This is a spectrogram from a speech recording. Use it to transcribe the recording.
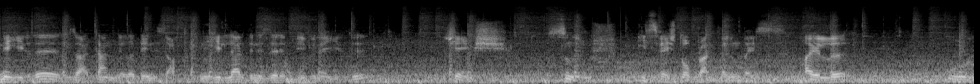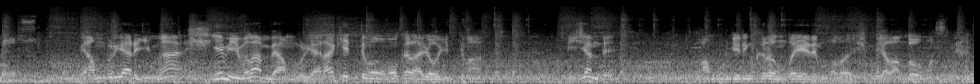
nehirde zaten ya da deniz artık. Nehirler denizler hep birbirine girdi. Şeymiş, sınırmış. İsveç topraklarındayız. Hayırlı uğurlu olsun. Bir hamburger yiyeyim ha. Yemeyeyim lan bir hamburger? Hak ettim oğlum o kadar yol gittim ha. Diyeceğim de hamburgerin kralını da yedim. O da şimdi yalan da olmasın yani.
